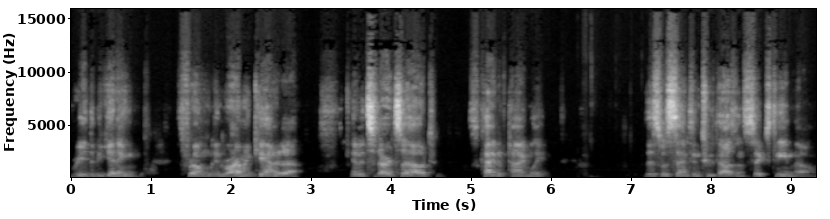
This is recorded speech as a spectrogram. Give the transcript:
read the beginning. It's from Environment Canada, and it starts out, it's kind of timely. This was sent in 2016, though.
